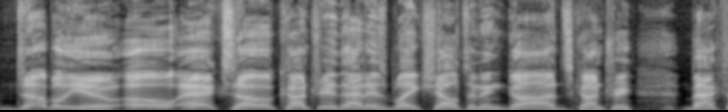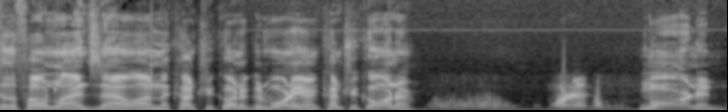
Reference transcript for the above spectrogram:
WOXO Country. That is Blake Shelton in God's Country. Back to the phone lines now on the Country Corner. Good morning on Country Corner. Morning. Morning.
